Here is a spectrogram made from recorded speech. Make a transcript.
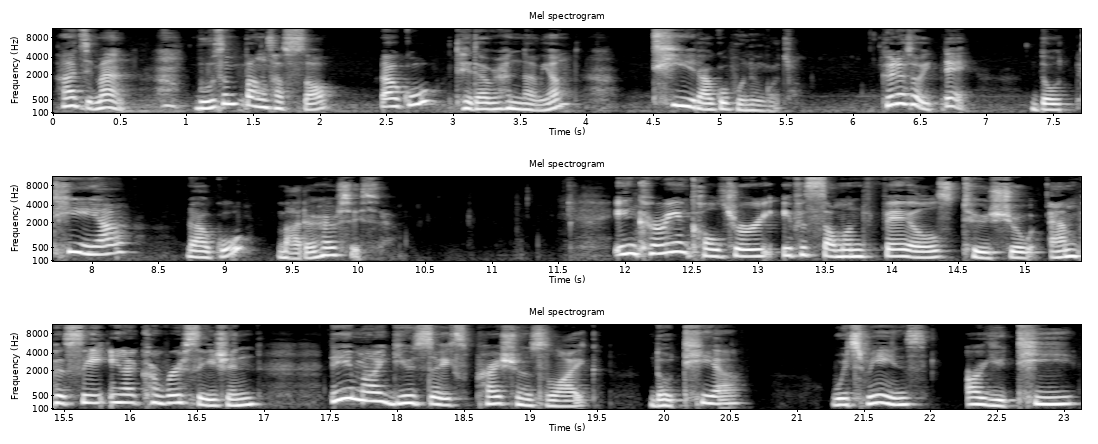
하지만 무슨 빵 샀어? 라고 대답을 한다면 T라고 보는 거죠. 그래서 이때 너 T야? 라고 말을 할 수 있어요. In Korean culture, if someone fails to show empathy in a conversation, they might use the expressions like 너 T야? which means are you T?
